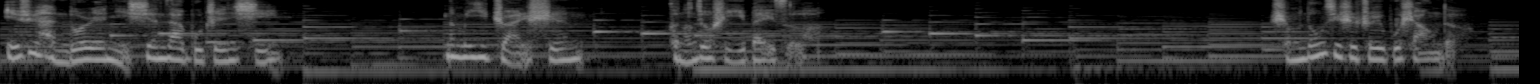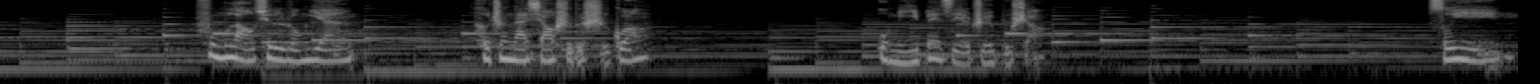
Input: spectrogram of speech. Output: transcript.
也许很多人你现在不珍惜，那么一转身，可能就是一辈子了。什么东西是追不上的？父母老去的容颜和正在消失的时光，我们一辈子也追不上。所以，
